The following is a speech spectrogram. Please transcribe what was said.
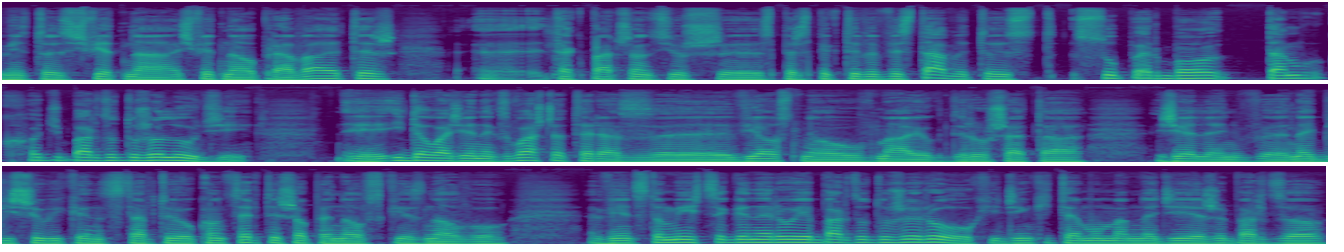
więc to jest świetna, świetna oprawa, ale też e, tak patrząc już e, z perspektywy wystawy, to jest super, bo tam chodzi bardzo dużo ludzi. I do łazienek, zwłaszcza teraz e, wiosną, w maju, gdy rusza ta zieleń, w najbliższy weekend startują koncerty Chopinowskie znowu, więc to miejsce generuje bardzo duży ruch i dzięki temu mam nadzieję, że bardzo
